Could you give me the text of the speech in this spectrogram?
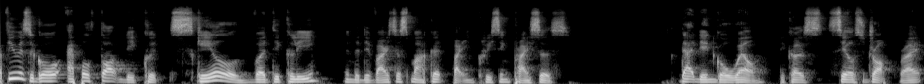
A few years ago, Apple thought they could scale vertically in the devices market by increasing prices. That didn't go well because sales dropped, right?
